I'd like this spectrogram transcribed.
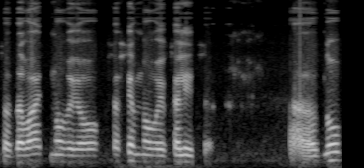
создавать новую, совсем новую коалицию. Ну,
